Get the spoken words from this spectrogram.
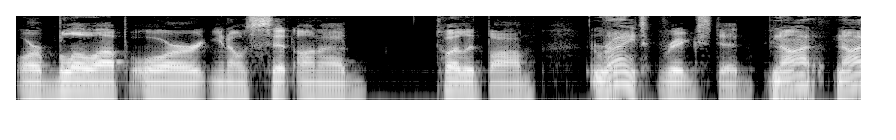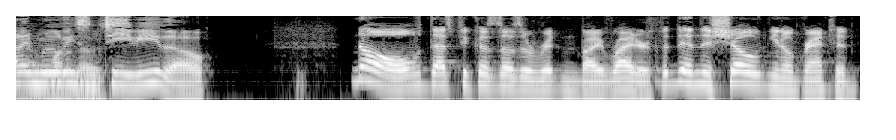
or blow up, or you know, sit on a toilet bomb. Right. Riggs did. Not not uh, in movies and TV though. No, that's because those are written by writers. But then the show, you know, granted,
